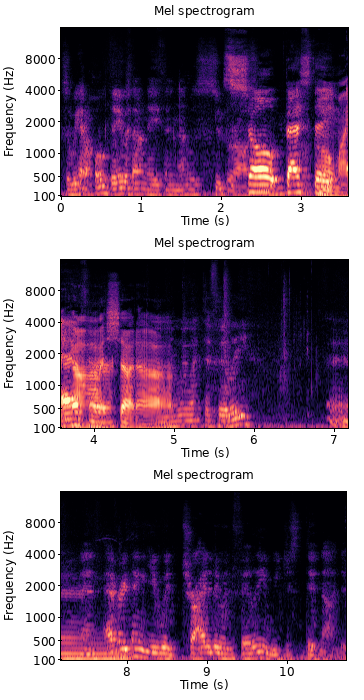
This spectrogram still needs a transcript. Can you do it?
So we had a whole day without Nathan. That was super So awesome. best day Oh my ever. gosh, shut And up. then we went to Philly, And, and everything you would try to do in Philly, we just did not do.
